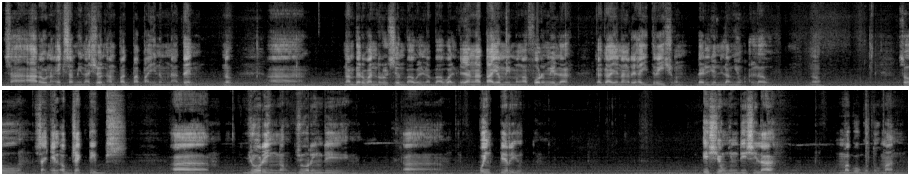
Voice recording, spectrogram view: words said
sa araw ng eksaminasyon ang pagpapainom natin. No? Ah, number one rules yun, bawal na bawal. Kaya nga tayo may mga formula kagaya ng rehydration dahil yun lang yung allowed. No? So, second objectives uh, during no during the uh, point period is yung hindi sila magugutuman.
